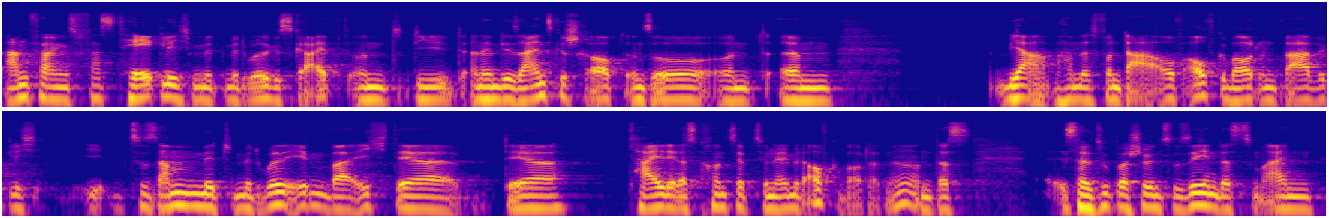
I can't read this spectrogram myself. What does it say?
anfangs fast täglich mit mit Will geskypt und die an den Designs geschraubt und so und ähm, ja haben das von da auf aufgebaut und war wirklich zusammen mit, mit Will eben war ich der, der Teil, der das konzeptionell mit aufgebaut hat. Ne? Und das ist halt super schön zu sehen, dass zum einen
